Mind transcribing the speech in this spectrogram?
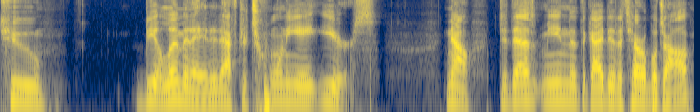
to be eliminated after 28 years. Now, did that mean that the guy did a terrible job?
